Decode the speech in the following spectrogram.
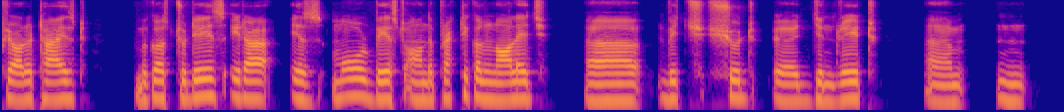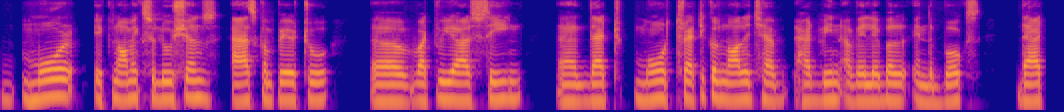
prioritized because today's era is more based on the practical knowledge uh, which should uh, generate um, more economic solutions as compared to uh, what we are seeing uh, that more theoretical knowledge have had been available in the books that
